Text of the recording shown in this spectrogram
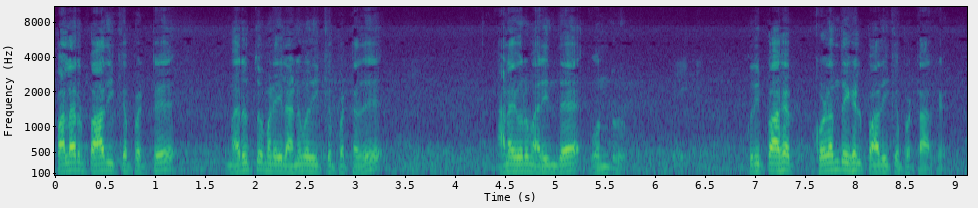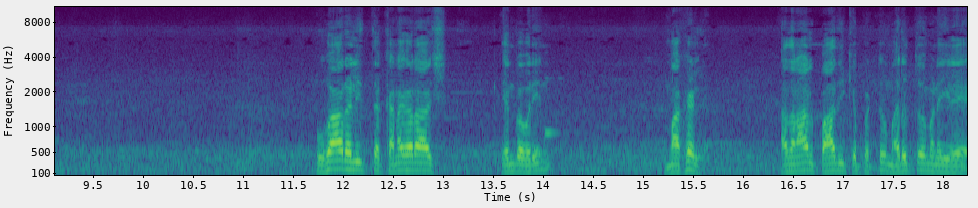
பலர் பாதிக்கப்பட்டு மருத்துவமனையில் அனுமதிக்கப்பட்டது அனைவரும் அறிந்த ஒன்று. குறிப்பாக குழந்தைகள் பாதிக்கப்பட்டார்கள். புகார் அளித்த கனகராஜ் என்பவரின் மகள் அதனால் பாதிக்கப்பட்டு மருத்துவமனையிலே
